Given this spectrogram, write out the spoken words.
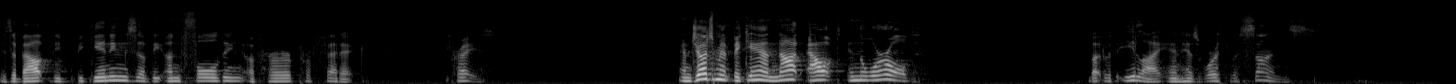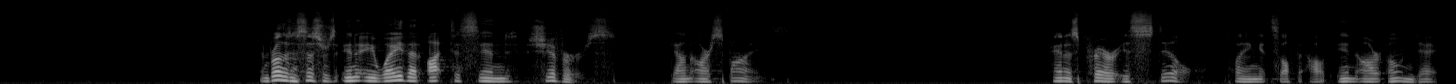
is about the beginnings of the unfolding of her prophetic praise. And judgment began not out in the world, but with Eli and his worthless sons. And, brothers and sisters, in a way that ought to send shivers down our spines, Hannah's prayer is still playing itself out in our own day.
